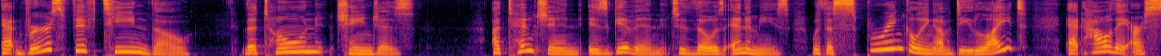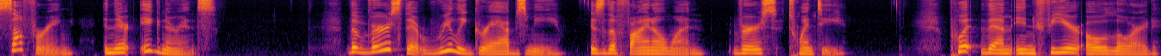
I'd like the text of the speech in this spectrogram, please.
At verse 15, though, the tone changes. Attention is given to those enemies with a sprinkling of delight at how they are suffering in their ignorance. The verse that really grabs me is the final one, verse 20. Put them in fear, O Lord.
